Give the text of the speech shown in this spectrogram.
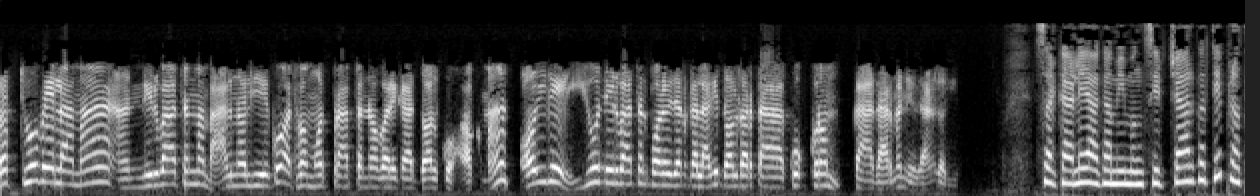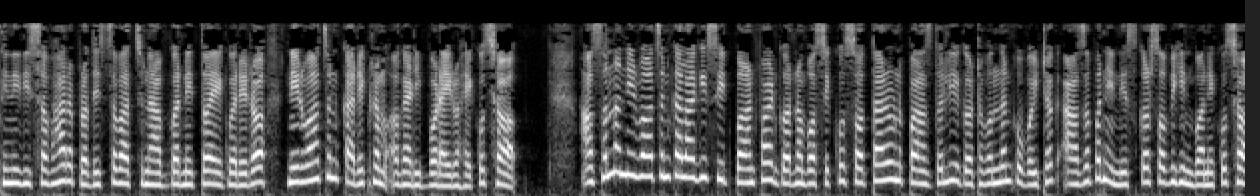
र त्यो बेलामा निर्वाचनमा भाग नलिएको अथवा मत प्राप्त नगरेका दलको हकमा अहिले यो निर्वाचन प्रयोजनका लागि दल दर्ताको क्रमका आधारमा निर्धारण गरियो। सरकारले आगामी मंगिर चार गते प्रतिनिधि सभा र प्रदेशसभा चुनाव गर्ने तय गरेर निर्वाचन कार्यक्रम अगाडि बढ़ाइरहेको छ। आसन्न निर्वाचनका लागि सीट बाँडफाँड गर्न बसेको सत्तारूढ़ पाँच दलीय गठबन्धनको बैठक आज पनि निष्कर्षविहीन बनेको छ।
